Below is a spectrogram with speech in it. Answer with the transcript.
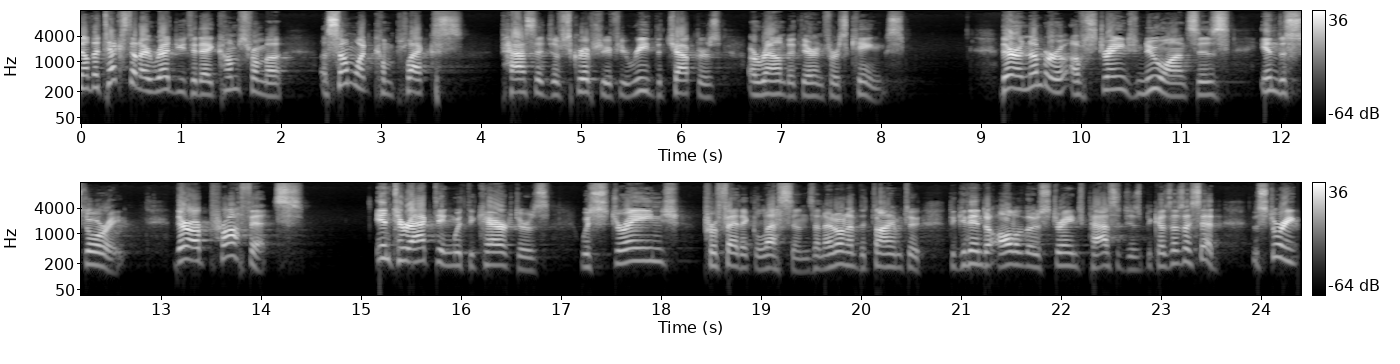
Now, the text that I read you today comes from a, a somewhat complex passage of Scripture if you read the chapters around it there in 1 Kings. There are a number of strange nuances in the story. There are prophets interacting with the characters with strange prophetic lessons. And I don't have the time to, to get into all of those strange passages because, as I said, the story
